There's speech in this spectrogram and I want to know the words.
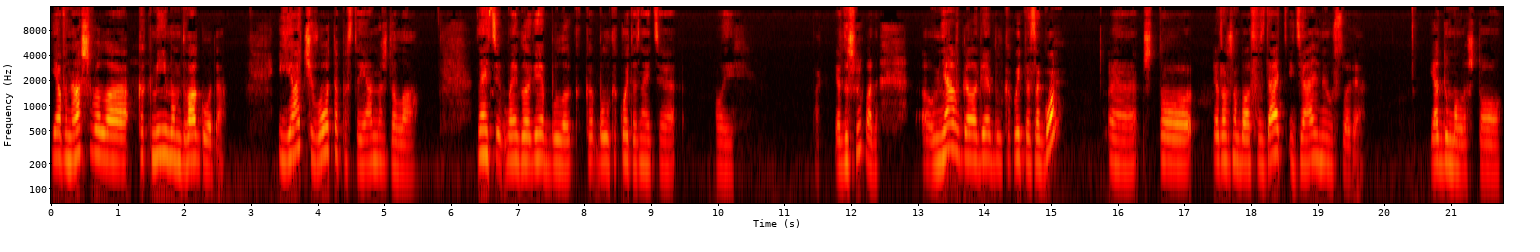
я вынашивала как минимум два года. И я чего-то постоянно ждала знаете, в моей голове было, был какой-то, знаете, ой, так, я душу, ладно. У меня в голове был какой-то загон, э, что я должна была создать идеальные условия. Я думала, что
